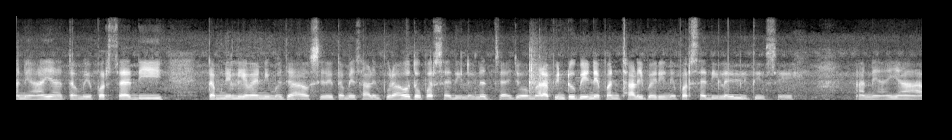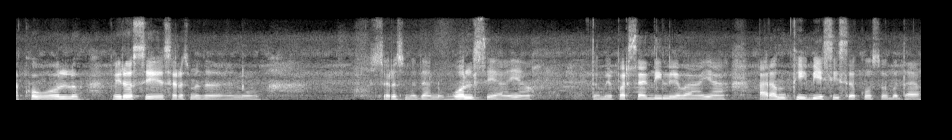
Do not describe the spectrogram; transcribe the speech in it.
અને અહીંયા તમે પ્રસાદી તમને લેવાની મજા આવશે. તમે સાળીમપુર આવો તો પ્રસાદી લઈને જ જાજો. અમારા પિન્ટુબેને પણ થાળી ભરીને પ્રસાદી લઈ લીધી છે. અને અહીંયા આખો હોલ ભર્યો છે. સરસ મજાનો સરસ મજાનો હોલ છે અહીંયા. તમે પ્રસાદી લેવા અહીંયા આરામથી બેસી શકો છો બધા.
